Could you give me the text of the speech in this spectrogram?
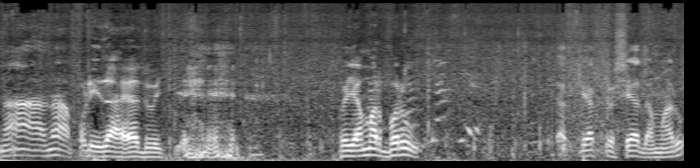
ના ના પડી જાય હદ વચ્ચે. પછી અમારે ભરવું. ટ્રેક્ટર છે જ અમારું.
